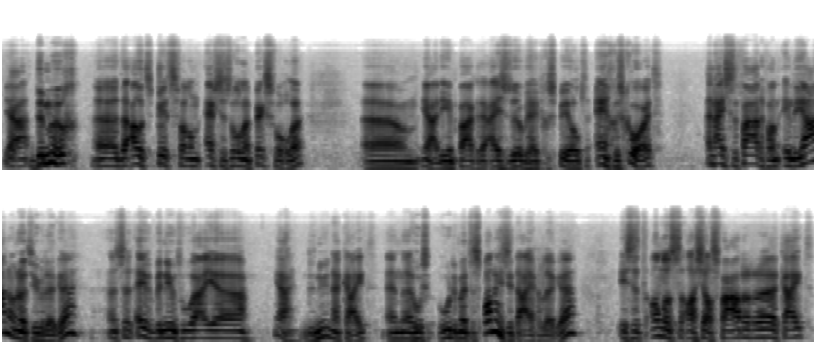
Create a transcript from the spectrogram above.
Ja, de Mug, eh, de oud-spits van FC Zwolle en PEC Zwolle. Ehm, ja, die een paar keer de IJzerderby heeft gespeeld en gescoord. En hij is de vader van Eliano natuurlijk. Hè? En ben even benieuwd hoe hij eh, ja, er nu naar kijkt. En eh, hoe, hoe het met de spanning zit eigenlijk. Hè? Is het anders als je als vader eh, kijkt?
